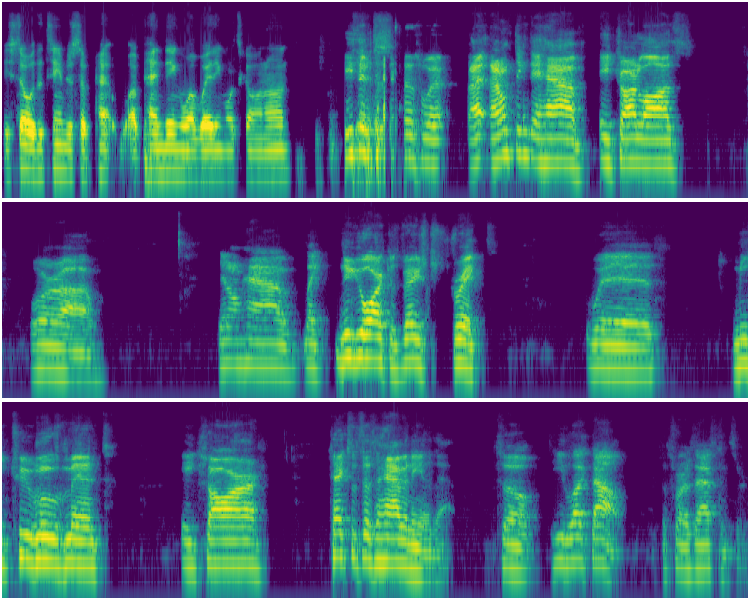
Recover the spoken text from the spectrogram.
He's still with the team, just a, a pending, what waiting, what's going on. He's in Texas where I, I don't think they have HR laws or uh, they don't have like New York is very strict with Me Too movement HR. Texas doesn't have any of that. So he lucked out as far as that's concerned.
